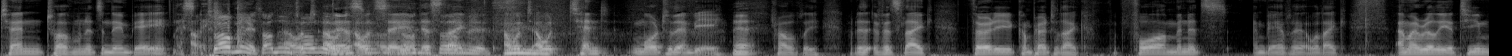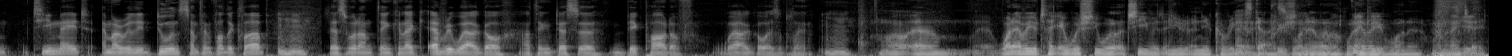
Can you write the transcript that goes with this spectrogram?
10, 12 minutes in the NBA, It's like- Twelve minutes. I'll do I would, twelve I would, minutes. I would say that's 12 like minutes. I would I would tend more to the NBA Yeah, probably. But if it's like 30 compared to like four minutes NBA play, I would like, am I really a team teammate? Am I really doing something for the club? Mm-hmm. That's what I'm thinking. Like everywhere I go, I think that's a big part of where I go as a player. Mm-hmm. Well, um, whatever you take, I wish you will achieve it in your in your careers, I guys. appreciate it, Whatever, whatever you. you wanna wanna you. take.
